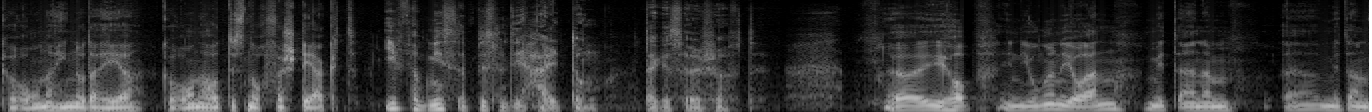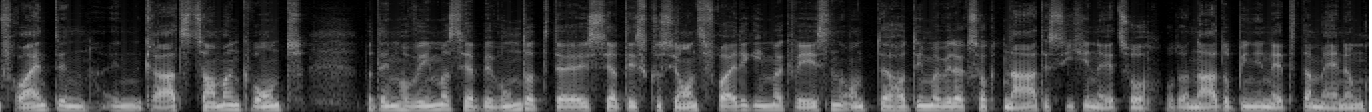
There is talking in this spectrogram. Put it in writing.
Corona hin oder her. Corona hat es noch verstärkt. Ich vermisse ein bisschen die Haltung der Gesellschaft. Ich habe in jungen Jahren mit einem, äh, mit einem Freund in, in Graz zusammen gewohnt, bei dem habe ich immer sehr bewundert. Der ist sehr diskussionsfreudig immer gewesen und der hat immer wieder gesagt, na, das sehe ich nicht so oder na, da bin ich nicht der Meinung.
